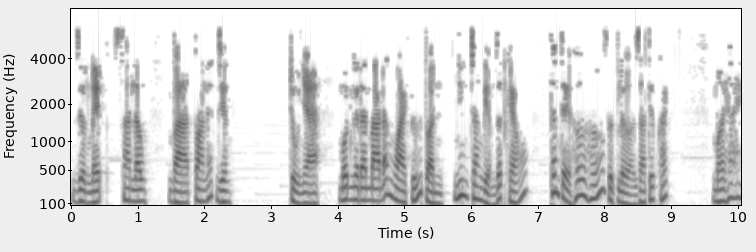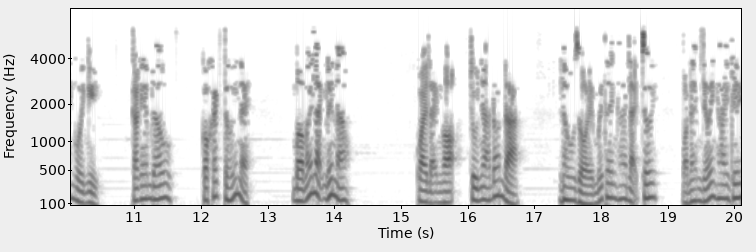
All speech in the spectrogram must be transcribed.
giường nệm, salon và toilet riêng. Chủ nhà, một người đàn bà đã ngoài tứ tuần nhưng trang điểm rất khéo, thân thể hơ hớ rực lửa ra tiếp khách. Mời hai ngồi nghỉ. Các em đâu? Có khách tới này. Mở máy lạnh lên nào. Quay lại ngọ, chủ nhà đón đà. Lâu rồi mới thấy anh hai lại chơi, bọn em nhớ anh hai ghê.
